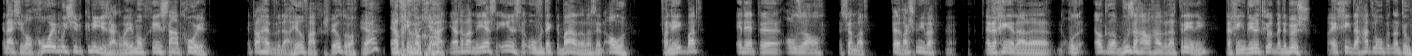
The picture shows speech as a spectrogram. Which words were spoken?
En als je wil gooien, moest je je knieën zakken. Want je mocht geen staand gooien. En toch hebben we daar heel vaak gespeeld hoor. Ja? En Ja, dat ging ook gewoon. Ja, ja, dat waren de eerste enige overdekte baden. Dat was het oude Van Heekbad en het uh, Oldenzaal het zwembad. Verder was er niet wat. Ja. En we gingen daar, eh, onze, elke woensdag hadden we daar training. Daar ging de hele club met de bus. Maar ik ging daar hardlopend naartoe.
